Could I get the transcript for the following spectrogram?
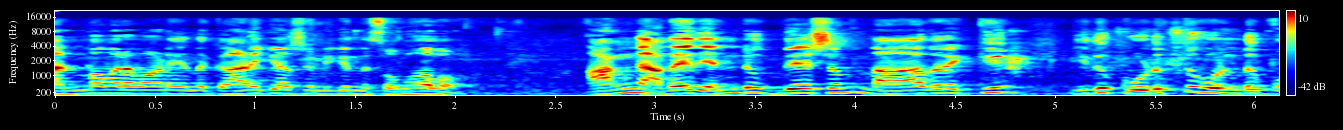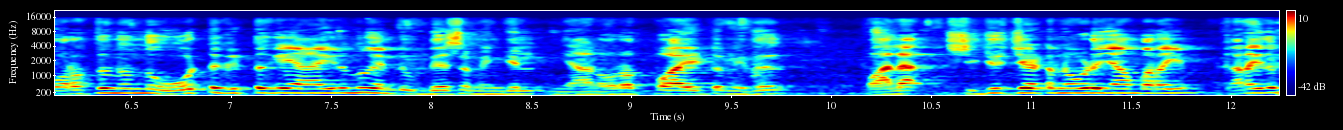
നന്മമരമാണ് എന്ന് കാണിക്കാൻ ശ്രമിക്കുന്ന സ്വഭാവം. അങ്ങ് അതായത് എന്റെ ഉദ്ദേശം നാദരയ്ക്ക് ഇത് കൊടുത്തുകൊണ്ട് പുറത്തുനിന്ന് വോട്ട് കിട്ടുകയായിരുന്നു എന്റെ ഉദ്ദേശമെങ്കിൽ ഞാൻ ഉറപ്പായിട്ടും ഇത് പല ഷിജു ചേട്ടനോട് ഞാൻ പറയും. കാരണം ഇത്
